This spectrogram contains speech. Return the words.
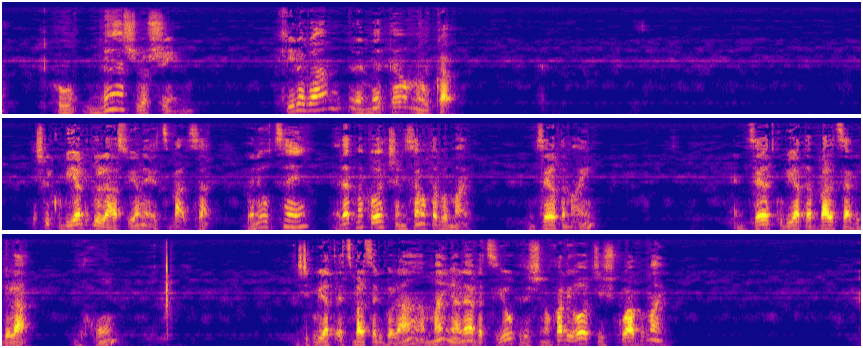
הוא 130 קילוגרם למטר מעוקב. יש לי קובייה גדולה עשויה מעץ בלסה, ואני רוצה לדעת מה קורה כשאני שם אותה במים. אני מצייר את המים, אני מצייר את קוביית הבלסה הגדולה בחום, יש לי קוביית עץ בלסה גדולה, המים מעליה בציור כדי שנוכל לראות שהיא שקועה במים.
